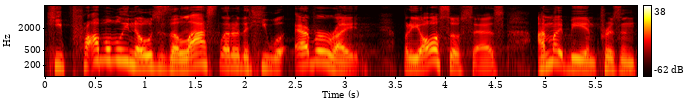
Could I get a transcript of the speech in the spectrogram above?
he probably knows is the last letter that he will ever write. But he also says, I might be in prison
